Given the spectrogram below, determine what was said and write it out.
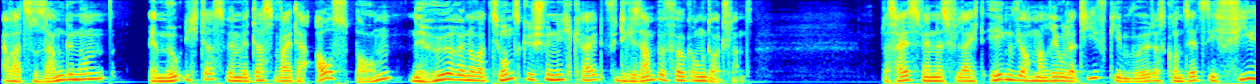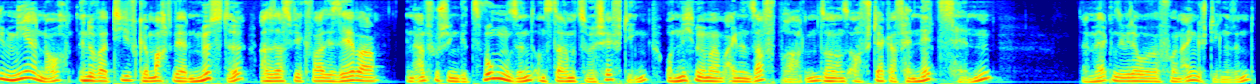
Aber zusammengenommen ermöglicht das, wenn wir das weiter ausbauen, eine höhere Innovationsgeschwindigkeit für die Gesamtbevölkerung Deutschlands. Das heißt, wenn es vielleicht irgendwie auch mal ein Regulativ geben würde, dass grundsätzlich viel mehr noch innovativ gemacht werden müsste, also dass wir quasi selber in Anführungsstrichen gezwungen sind, uns damit zu beschäftigen und nicht nur immer im eigenen Saft braten, sondern uns auch stärker vernetzen, dann merken Sie wieder, wo wir vorhin eingestiegen sind.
